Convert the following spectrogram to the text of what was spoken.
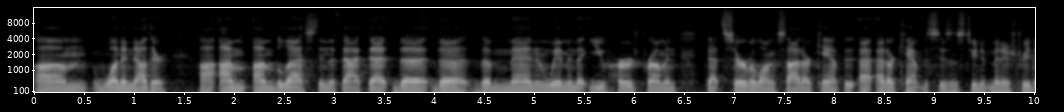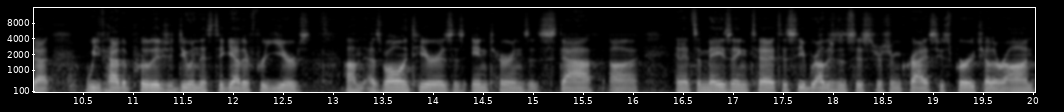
um, one another. Uh, I'm I'm blessed in the fact that the the the men and women that you've heard from and that serve alongside our camp at our campuses and student ministry that we've had the privilege of doing this together for years um, as volunteers, as interns, as staff. Uh, and it's amazing to, to see brothers and sisters in Christ who spur each other on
